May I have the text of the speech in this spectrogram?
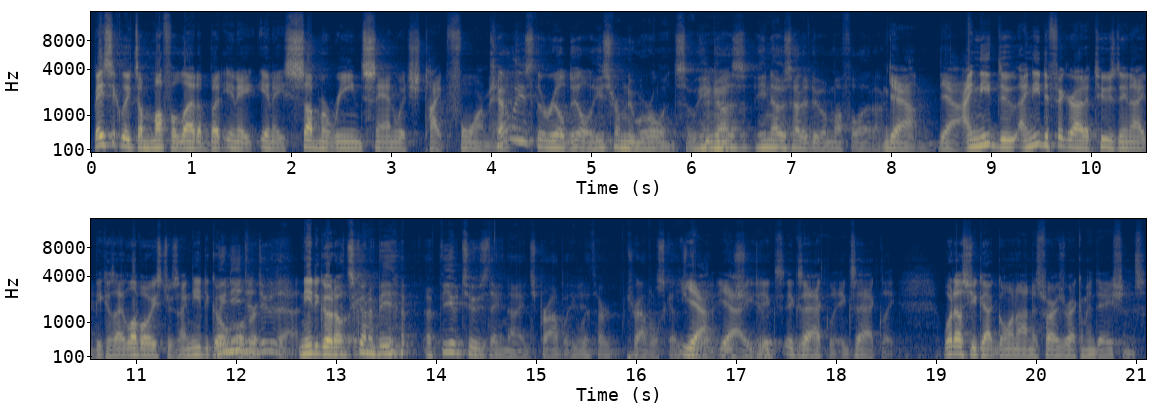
basically it's a muffaletta, but in a in a submarine sandwich type form. Kelly's the real deal. He's from New Orleans, so he does he knows how to do a muffaletta. Mm-hmm. Yeah, yeah. I need to. I need to figure out a Tuesday night because I love oysters. I need to go. we need over, to do that. Need to go to. It's going to be a, a few Tuesday nights probably with our travel schedule. yeah, yeah. should do it. Ex- exactly, exactly. What else you got going on as far as recommendations?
